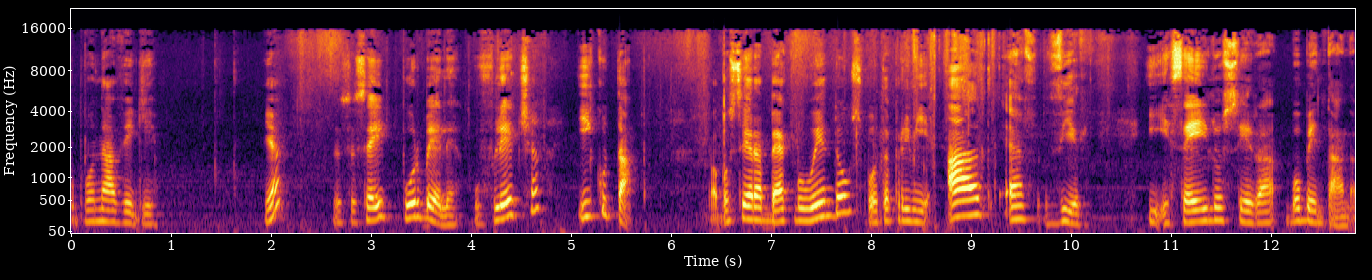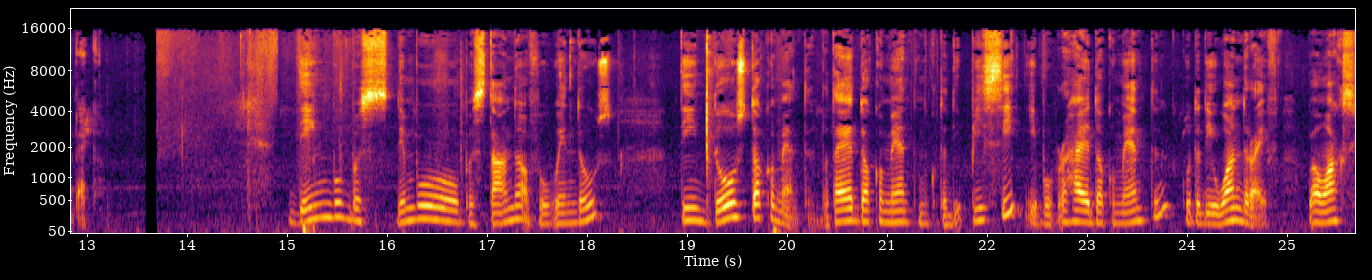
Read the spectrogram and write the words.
vou navegar. Ja? Dus sei por bele, o flecha e com tap. Para você ir back para Windows, bota imprimir Alt F4 e esse será a ventana back. Dentro bestanden of Windows, tem dois documentos. Bota aí documenten com de PC e bota aí documenten com de OneDrive. Vamos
